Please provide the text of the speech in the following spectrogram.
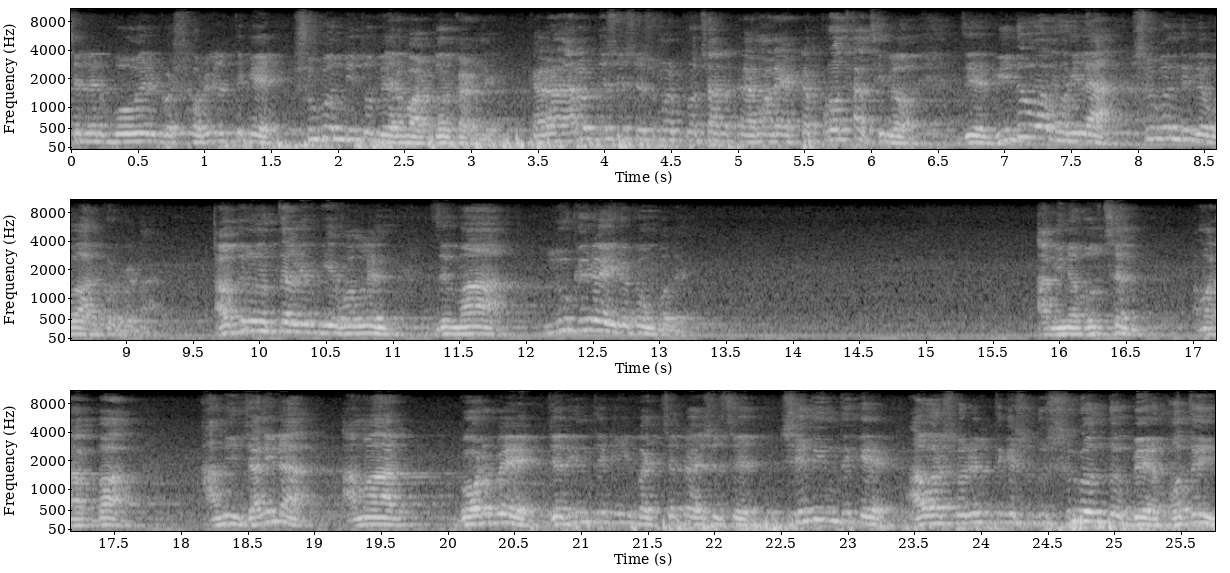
ছেলের বউয়ের শরীর থেকে সুগন্ধিত বের হওয়ার দরকার নেই। কারণ আরব দেশে সে সময় প্রচার মানে একটা প্রথা ছিল যে বিধবা মহিলা সুগন্ধি ব্যবহার করবে না। আব্দুল মুত্তালিব গিয়ে বললেন যে, মা, লোকেরা এরকম বলে। আমিনা বলছেন, আমার আব্বা, আমি জানি না, আমার গর্বে যেদিন থেকে বাচ্চাটা এসেছে, সেদিন থেকে আমার শরীর থেকে শুধু সুগন্ধ বের হতেই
